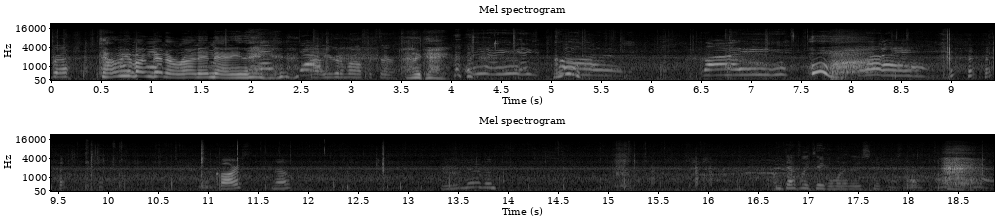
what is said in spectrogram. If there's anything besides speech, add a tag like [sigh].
of breath. Tell me if I'm gonna run into anything. Oh, you're gonna run off the curb. okay. [laughs] Cars? No. You're moving. I'm definitely taking one of those Snickers. [laughs]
